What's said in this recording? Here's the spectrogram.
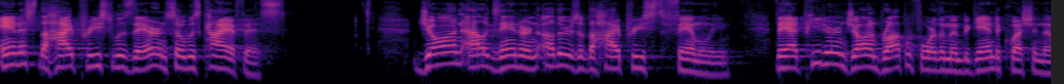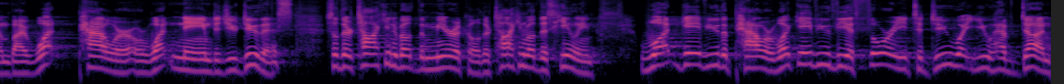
Annas, the high priest, was there, and so was Caiaphas. John, Alexander, and others of the high priest's family. They had Peter and John brought before them and began to question them by what power or what name did you do this? So they're talking about the miracle, they're talking about this healing. What gave you the power? What gave you the authority to do what you have done?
